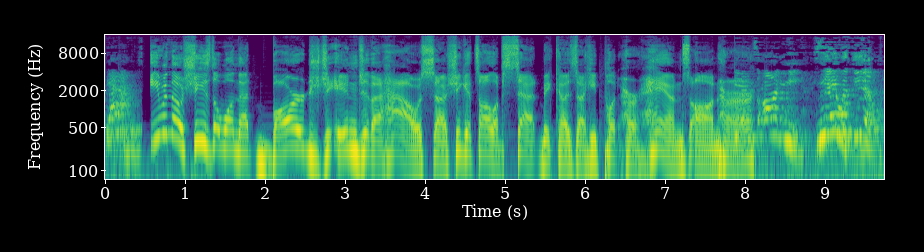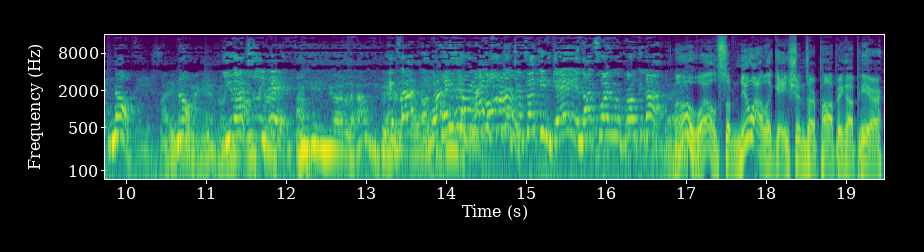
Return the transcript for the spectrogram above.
Get out. Even though she's the one that barged into the house, uh, she gets all upset because uh, he put her hands on her. Hands on me. Stay with you. No. No. You actually did. I'm getting you out of the house because you're not Exactly. Why are you be telling there. mom that you're fucking gay and that's why we're broken up? Oh, well, some new allegations are popping up here.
